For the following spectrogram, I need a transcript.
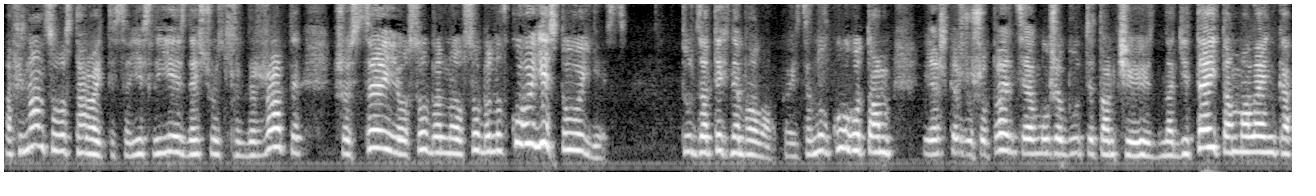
А фінансово старайтеся, якщо є десь щось придержати, щось це, і особливо, особливо в кого є, того є. Тут за тих не балакається. Ну, в кого там, я ж кажу, що пенсія може бути там чи на дітей там маленька,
